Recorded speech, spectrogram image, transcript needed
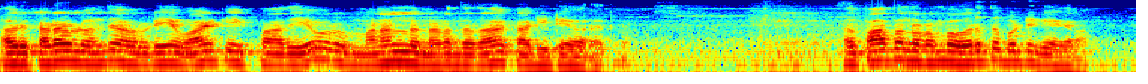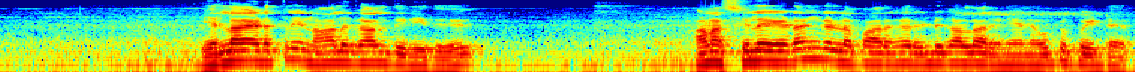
அவர் கடவுள் வந்து அவருடைய வாழ்க்கை பாதையை ஒரு மணலில் நடந்ததாக காட்டிகிட்டே வர்றாரு. அது பார்த்தோன்னு ரொம்ப வருத்தப்பட்டு கேட்குறான் எல்லா இடத்துலையும் நாலு கால் தெரியுது. ஆனால் சில இடங்களில் பாருங்கள் ரெண்டு கால் தான் இருக்கு என்னை விட்டு போயிட்டார்.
